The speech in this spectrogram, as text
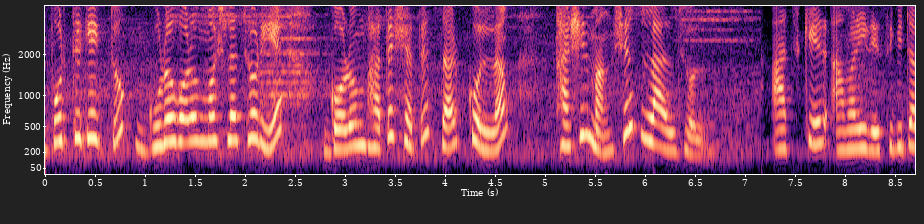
উপর থেকে একটু গুঁড়ো গরম মশলা ছড়িয়ে গরম ভাতের সাথে সার্ভ করলাম খাসির মাংসের লাল ঝোল। আজকের আমার এই রেসিপিটা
